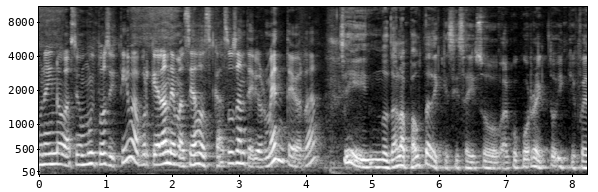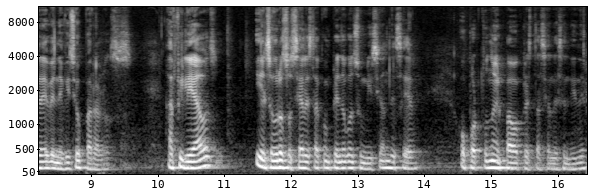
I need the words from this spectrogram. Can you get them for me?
una innovación muy positiva porque eran demasiados casos anteriormente, ¿verdad? Sí, nos da la pauta de que sí se hizo algo correcto y que fue de beneficio para los afiliados y el Seguro Social está cumpliendo con su misión de ser oportuno el pago de prestaciones en dinero.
